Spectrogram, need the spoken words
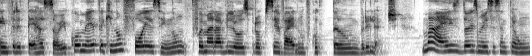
entre Terra, Sol e Cometa, que não foi assim, não foi maravilhoso para observar, ele não ficou tão brilhante. Mas 2061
